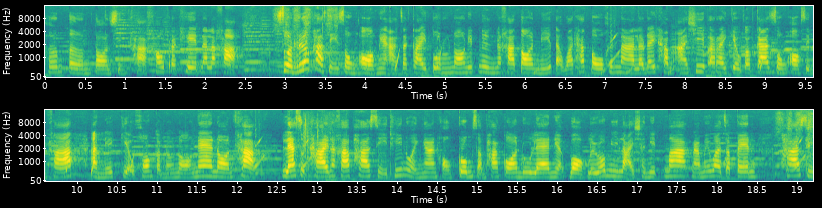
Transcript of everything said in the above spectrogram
เพิ่มเติมตอนสินค้าเข้าประเทศนั่นแหละค่ะ ส่วนเรื่องภาษีส่งออกเนี่ยอาจจะไกลตัวน้องๆนิดนึงนะคะ ตอนนี้แต่ว่าถ้าโตขึ้นมาแล้วได้ทำอาชีพอะไรเกี่ยวกับการส่งออกสินค้า อันนี้เกี่ยวข้องกับน้องๆ แน่นอนค่ะ และสุดท้ายนะคะ ภาษีที่หน่วยงานของกรมสรรพากรดูแลเนี่ยบอกเลยว่ามีหลายชนิดมากนะไม่ว่าจะเป็นภาษี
